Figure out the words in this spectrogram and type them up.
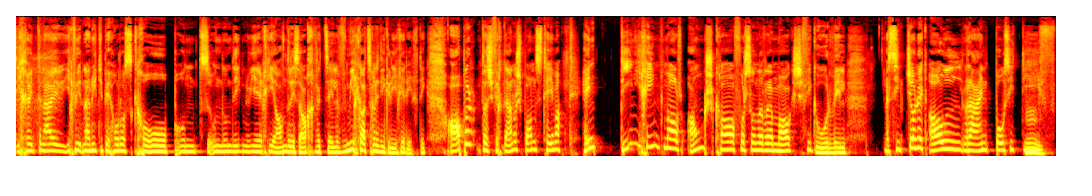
ich könnte auch, ich würde auch nicht über Horoskop und, und, und irgendwie andere Sachen erzählen. Für mich geht es ein bisschen die gleiche Richtung. Aber, das ist vielleicht auch noch ein spannendes Thema, haben deine Kinder mal Angst gehabt vor so einer magischen Figur? Weil es sind schon nicht alle rein positiv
